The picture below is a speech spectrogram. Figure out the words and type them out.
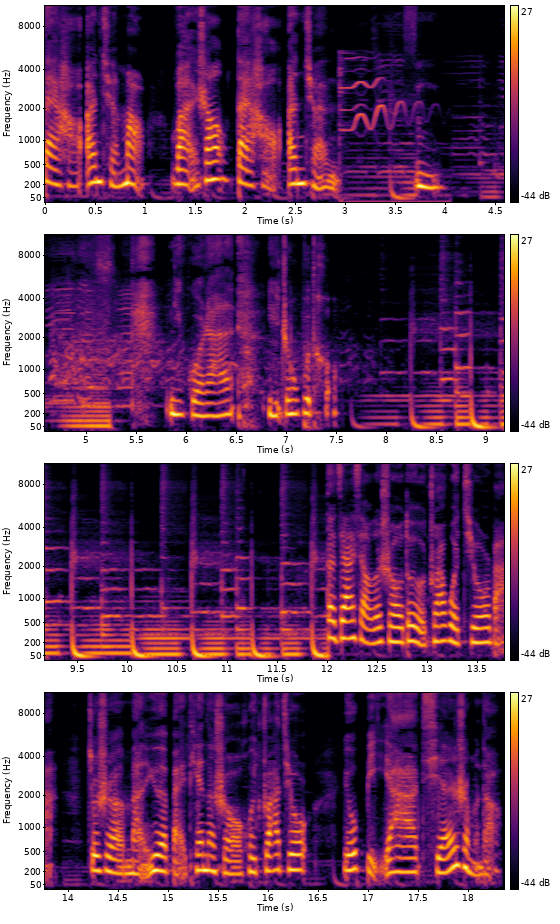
戴好安全帽，晚上戴好安全。嗯，你果然与众不同。大家小的时候都有抓过阄吧？就是满月百天的时候会抓阄，有笔呀、钱什么的。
